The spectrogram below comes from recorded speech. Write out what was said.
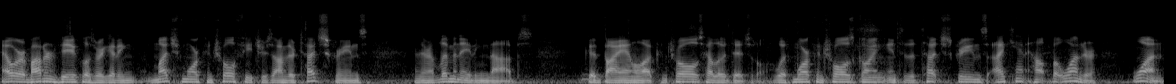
However, modern vehicles are getting much more control features on their touchscreens, and they're eliminating knobs. Goodbye analog controls, hello digital. With more controls going into the touchscreens, I can't help but wonder one,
